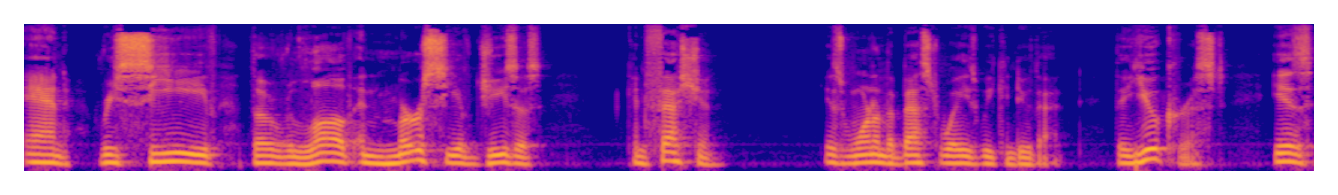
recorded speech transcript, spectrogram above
and receive the love and mercy of Jesus. Confession is one of the best ways we can do that. The Eucharist is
